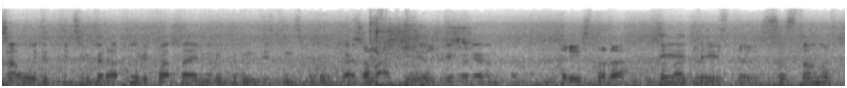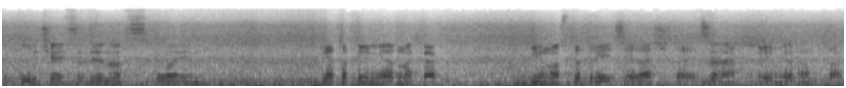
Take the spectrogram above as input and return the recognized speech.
Заводит по температуре, по таймеру, принудительность ГБК. Цена Все 9. три варианта. 300, да? Цена 9 300. С установкой получается 12,5. Это примерно как 93 да, считается? Да. Примерно так.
